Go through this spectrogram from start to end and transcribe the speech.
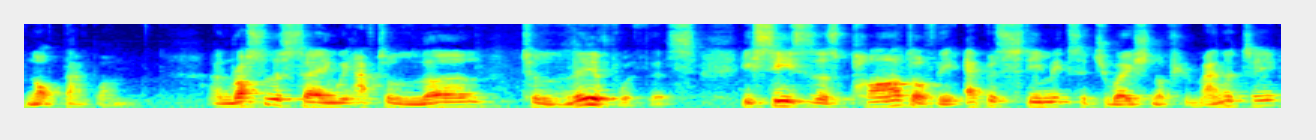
not that one. And Russell is saying we have to learn to live with this. He sees it as part of the epistemic situation of humanity,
